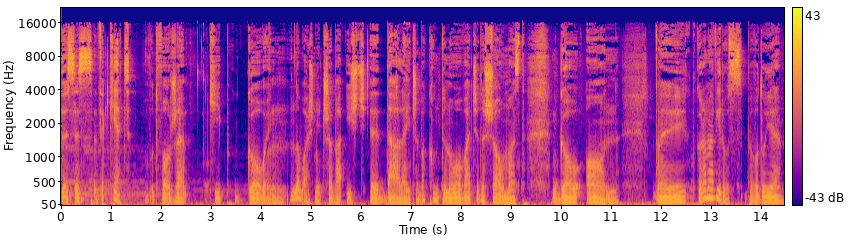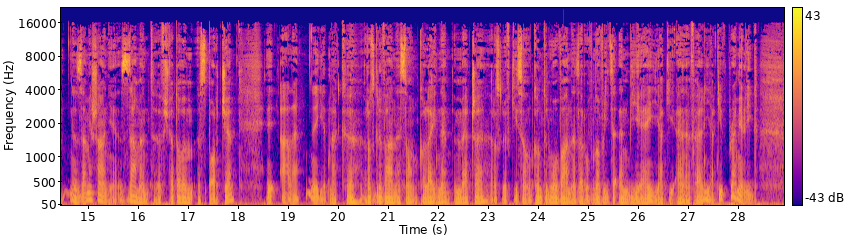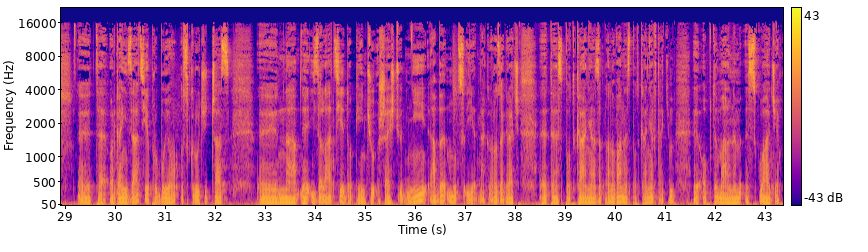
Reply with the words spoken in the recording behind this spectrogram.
This is the Kid w utworze Keep Going. No właśnie, trzeba iść y, dalej, trzeba kontynuować. The show must go on. Y, koronawirus powoduje zamieszanie, zamęt w światowym sporcie, y, ale jednak rozgrywane są kolejne mecze. Rozgrywki są kontynuowane zarówno w lidze NBA, jak i NFL, jak i w Premier League. E, te organizacje próbują skrócić czas e, na izolację do 5-6 dni, aby móc jednak rozegrać e, te spotkania, zaplanowane spotkania w takim optymalnym składzie.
